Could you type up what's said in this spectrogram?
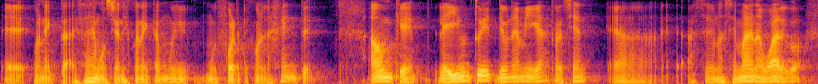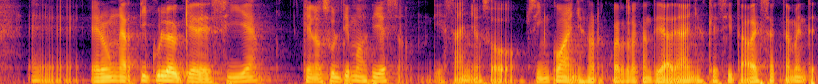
Eh, conecta, esas emociones conectan muy, muy fuerte con la gente. Aunque leí un tweet de una amiga recién, hace una semana o algo, era un artículo que decía que en los últimos 10, 10 años o 5 años, no recuerdo la cantidad de años que citaba exactamente,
